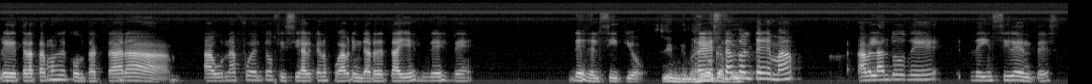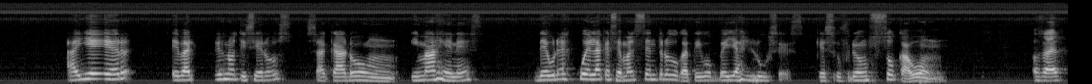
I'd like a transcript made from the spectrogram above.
eh, tratamos de contactar a, a, una fuente oficial que nos pueda brindar detalles desde, desde el sitio. Regresando al tema, hablando de, de incidentes, Ayer eh, varios noticieros sacaron imágenes de una escuela que se llama el Centro Educativo Bellas Luces, que sufrió un socavón. O sea,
